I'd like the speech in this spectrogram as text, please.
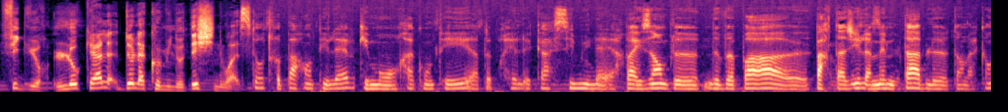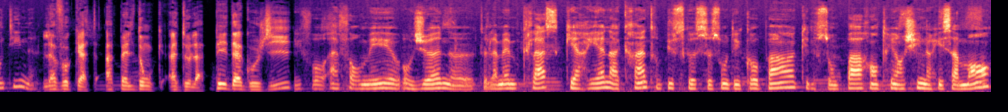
figure locale de la communauté chinoise. D'autres parents d'élèves qui m'ont raconté à peu près le cas similaire. Par exemple, euh, ne veut pas euh, partager la même table dans la cantine. L'avocate appelle donc à de la pédagogie. Il faut informer aux jeunes euh, de la même classe qu'il n'y a rien à craindre puisque ce sont des copains qui ne sont pas rentrés en Chine récemment.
